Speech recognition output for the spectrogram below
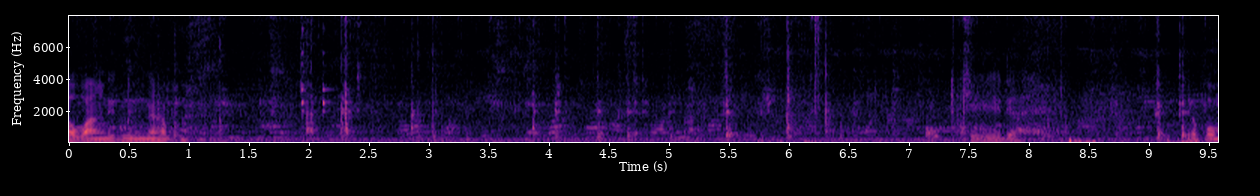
ระวังนิดนึงนะครับ โอ เดี๋ยวเดี๋ยวผม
